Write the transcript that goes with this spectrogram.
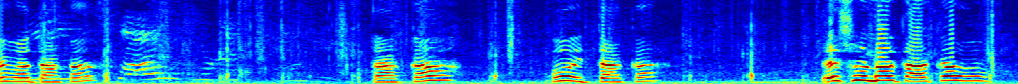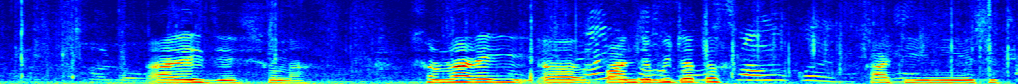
এবার টাকা? টাকা? ওই, টাকা। এ, সোনা, টাকা আর এই যে, সোনা। সোনার এই পাঞ্জাবিটা তো কাটিয়ে নিয়ে এসেছি।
